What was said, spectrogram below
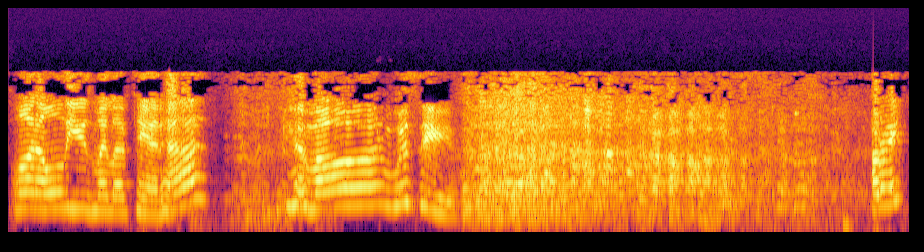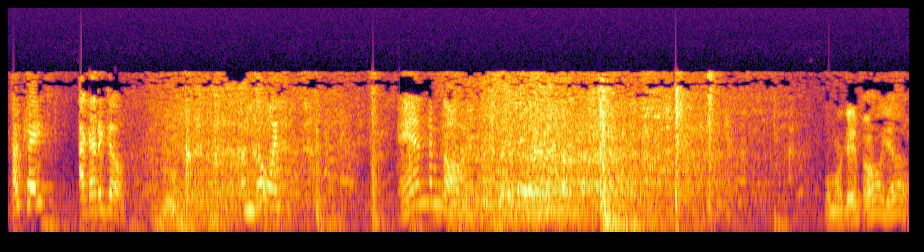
Come on, I'll only use my left hand, huh? Come on, wussies. All right, okay, I gotta go. Mm-hmm. I'm going. And I'm gone. One more game? Oh, yeah.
